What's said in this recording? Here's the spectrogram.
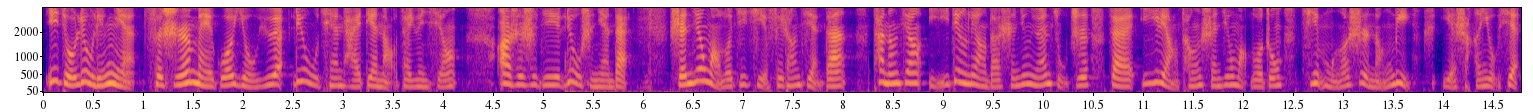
一九六零年，此时美国有约六千台电脑在运行。二十世纪六十年代，神经网络机器非常简单，它能将一定量的神经元组织在一两层神经网络中，其模式能力也是很有限。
